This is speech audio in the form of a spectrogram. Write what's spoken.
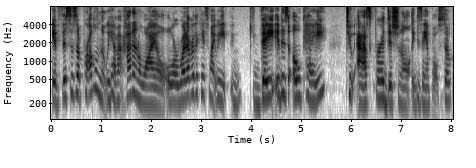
if this is a problem that we haven't had in a while or whatever the case might be, they it is okay to ask for additional examples. So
